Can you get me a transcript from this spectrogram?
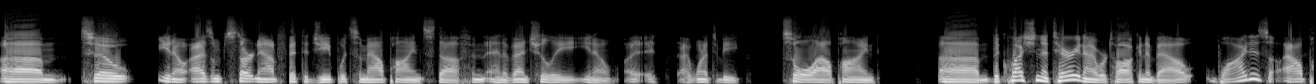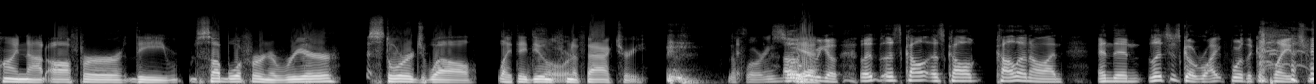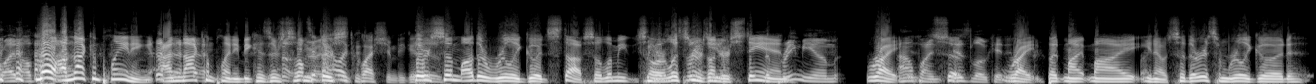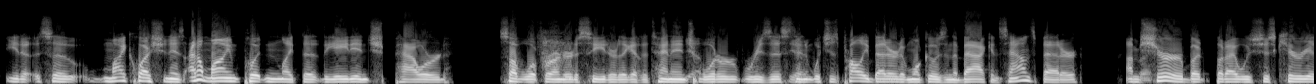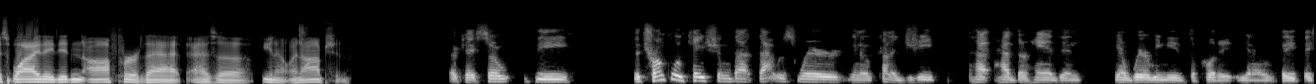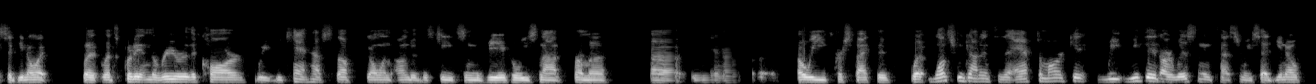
Um, so you know, as I'm starting to outfit the Jeep with some Alpine stuff, and and eventually, you know, it, I want it to be sole Alpine. Um, the question that Terry and I were talking about: Why does Alpine not offer the subwoofer and a rear storage well like they do from the factory? the flooring. Oh, yeah. here we go. Let, us call let's call Colin on, and then let's just go right for the complaints right off. no, I'm not complaining. I'm not complaining because there's some there's valid question because there's some other really good stuff. So let me so our listeners premium, understand. The premium right Alpine so, is located right, there. but my my right. you know so there is some really good you know so my question is I don't mind putting like the the eight inch powered subwoofer under the seat or they got the 10 inch yep. water resistant yep. which is probably better than what goes in the back and sounds better I'm right. sure, but but I was just curious why they didn't offer that as a you know an option. Okay, so the the trunk location that that was where you know kind of Jeep ha- had their hand in you know where we needed to put it. You know they they said you know what but let's put it in the rear of the car. We we can't have stuff going under the seats in the vehicle. He's not from a uh, you know, OE perspective. But once we got into the aftermarket, we we did our listening test and we said, you know,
